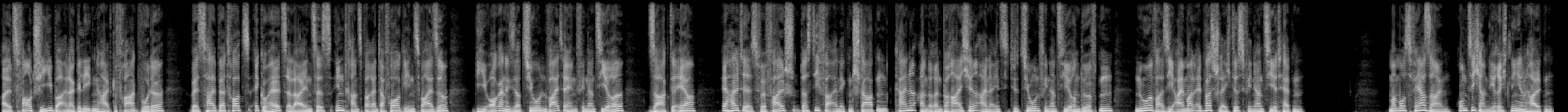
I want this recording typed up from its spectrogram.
Als Fauci bei einer Gelegenheit gefragt wurde, weshalb er trotz Eco Health Alliances in transparenter Vorgehensweise die Organisation weiterhin finanziere, sagte er, er halte es für falsch, dass die Vereinigten Staaten keine anderen Bereiche einer Institution finanzieren dürften, nur weil sie einmal etwas Schlechtes finanziert hätten. Man muss fair sein und sich an die Richtlinien halten.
